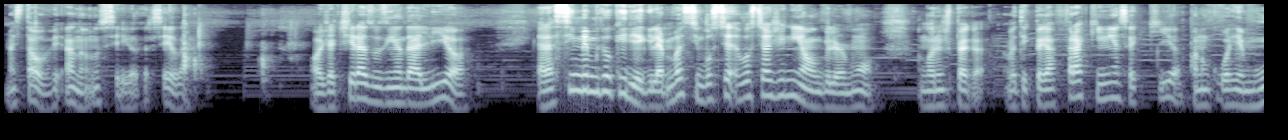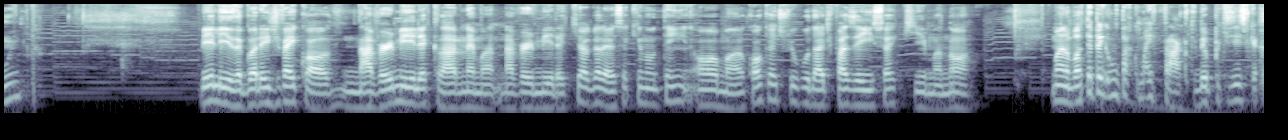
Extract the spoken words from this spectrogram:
Mas talvez. Ah, não, não sei, galera. Sei lá. Ó, já tira a azulzinha dali, ó. Era assim mesmo que eu queria, Guilherme. Mas assim, você, você é genial, Guilherme. Ó. Agora a gente pega, vai ter que pegar fraquinha essa aqui, ó. Pra não correr muito. Beleza, agora a gente vai qual? Na vermelha, é claro, né, mano? Na vermelha aqui, ó, galera. Isso aqui não tem... Ó, mano, qual que é a dificuldade de fazer isso aqui, mano, ó? Mano, vou até pegar um taco mais fraco, entendeu? Porque vocês ficam...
